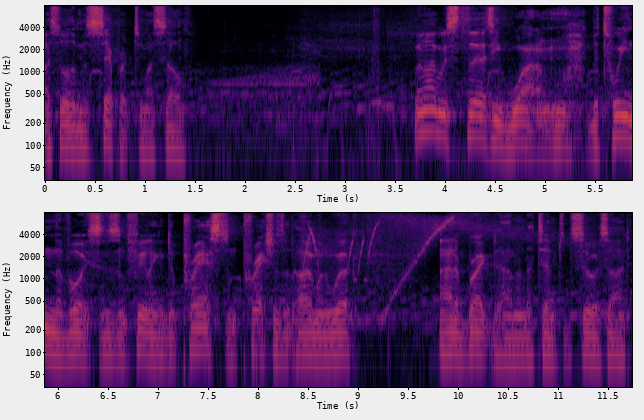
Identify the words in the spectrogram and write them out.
I saw them as separate to myself. When I was 31, between the voices and feeling depressed and pressures at home and work, I had a breakdown and attempted suicide.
